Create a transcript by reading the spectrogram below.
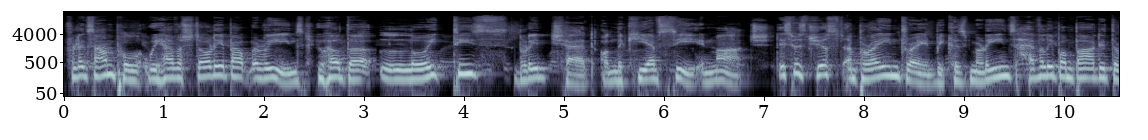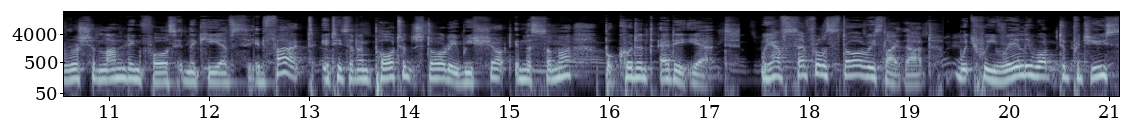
For example, we have a story about Marines who held the Lyutizh bridgehead on the Kiev Sea in March. This was just a brain drain because Marines heavily bombarded the Russian landing force in the Kiev Sea. In fact, it is an important story we shot in the summer but couldn't edit yet. We have several stories like that, which we really want to produce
